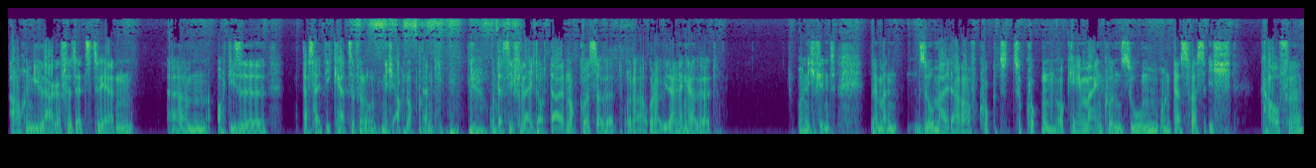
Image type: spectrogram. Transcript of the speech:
auch in die Lage versetzt werden, ähm, auch diese, dass halt die Kerze von unten nicht auch noch brennt. Und dass sie vielleicht auch da noch größer wird oder, oder wieder länger wird. Und ich finde, wenn man so mal darauf guckt, zu gucken, okay, mein Konsum und das, was ich kaufe,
